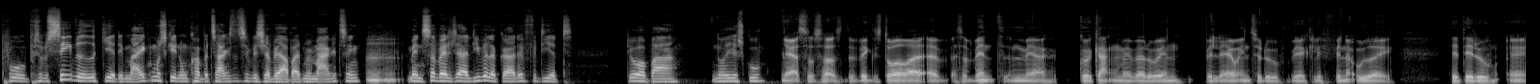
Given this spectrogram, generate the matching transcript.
på, på CV'et giver det mig ikke måske nogle kompetencer til, hvis jeg vil arbejde med marketing. Mm-hmm. Men så valgte jeg alligevel at gøre det, fordi at det var bare noget, jeg skulle. Ja, så, så altså, det vigtigste ord var, at altså, vent med at gå i gang med, hvad du end vil lave, indtil du virkelig finder ud af, det er det, du øh,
